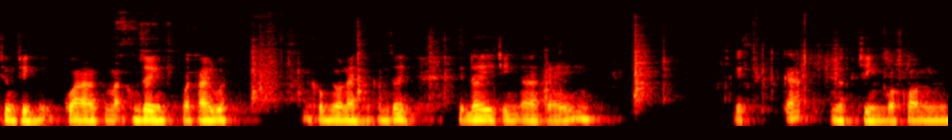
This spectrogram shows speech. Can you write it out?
chương trình qua mạng không dây, wifi luôn. Không như này, phải cắm dây. Thì đây chính là cái cái cáp lập trình của con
